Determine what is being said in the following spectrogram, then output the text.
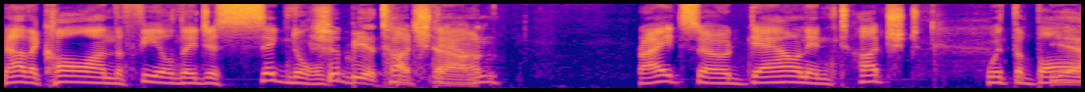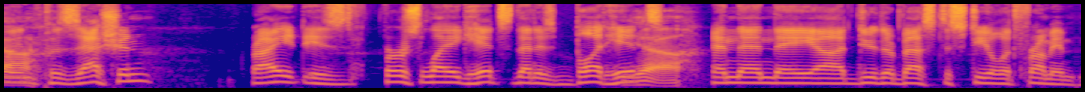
Now the call on the field, they just signaled should be a touchdown. touchdown right? So down and touched with the ball Yeah. in possession. Right, his first leg hits, then his butt hits, Yeah. and then they uh, do their best to steal it from him.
